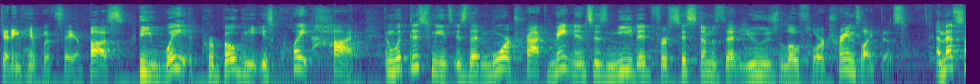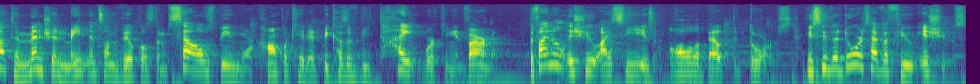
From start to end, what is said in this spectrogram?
getting hit with, say, a bus, the weight per bogie is quite high. And what this means is that more track maintenance is needed for systems that use low floor trains like this. And that's not to mention maintenance on the vehicles themselves being more complicated because of the tight working environment. The final issue I see is all about the doors. You see, the doors have a few issues.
